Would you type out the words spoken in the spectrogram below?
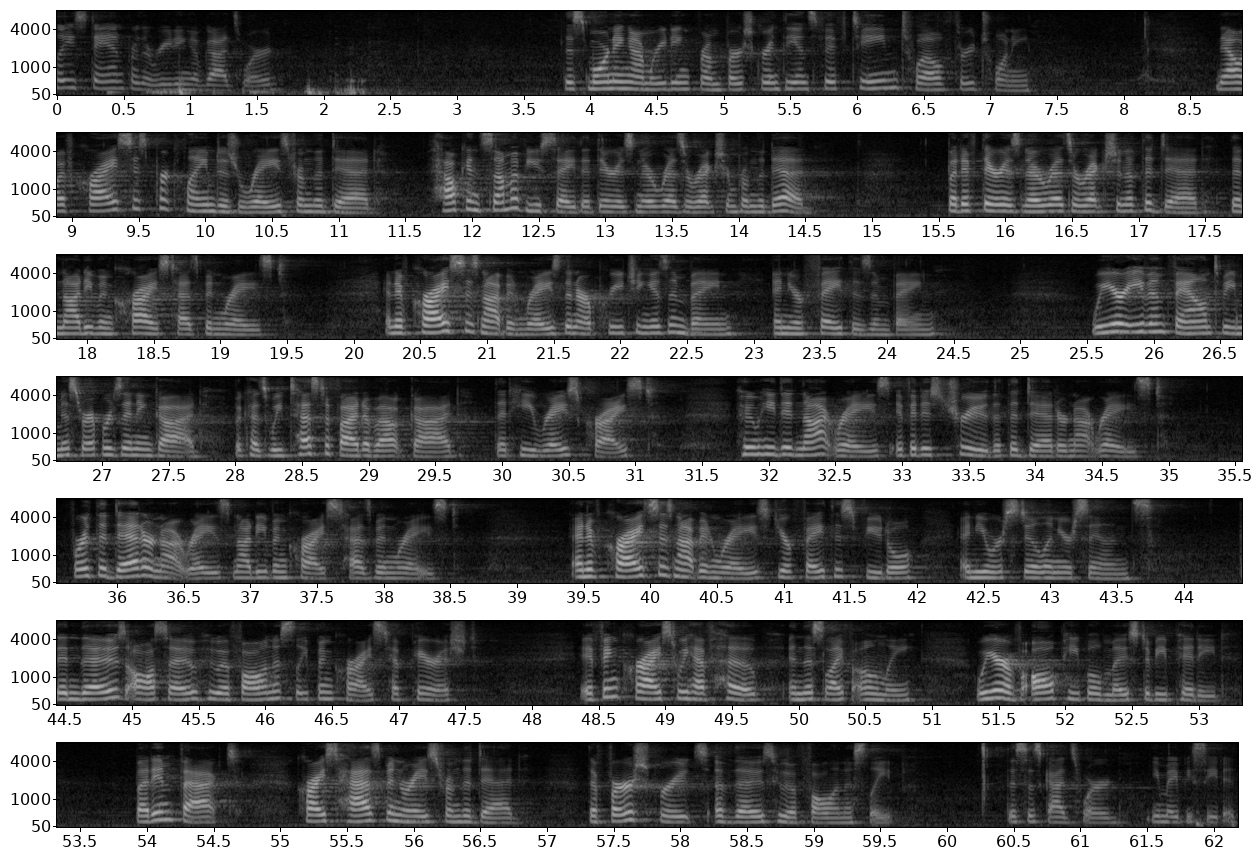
Please stand for the reading of God's word. This morning I'm reading from 1 Corinthians 15 12 through 20. Now, if Christ is proclaimed as raised from the dead, how can some of you say that there is no resurrection from the dead? But if there is no resurrection of the dead, then not even Christ has been raised. And if Christ has not been raised, then our preaching is in vain, and your faith is in vain. We are even found to be misrepresenting God, because we testified about God that he raised Christ, whom he did not raise, if it is true that the dead are not raised. For if the dead are not raised, not even Christ has been raised. And if Christ has not been raised, your faith is futile, and you are still in your sins. Then those also who have fallen asleep in Christ have perished. If in Christ we have hope in this life only, we are of all people most to be pitied. But in fact, Christ has been raised from the dead, the first fruits of those who have fallen asleep. This is God's word. You may be seated.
